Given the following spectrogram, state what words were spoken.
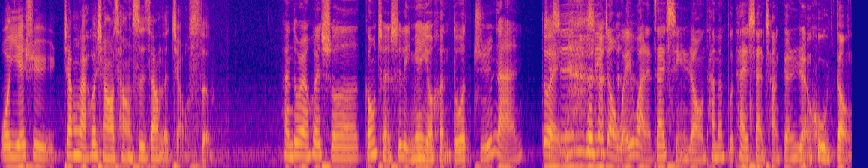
我也许将来会想要尝试这样的角色。很多人会说，工程师里面有很多直男，对，其实是一种委婉的在形容 他们不太擅长跟人互动。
